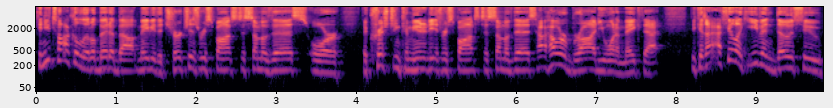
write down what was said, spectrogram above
Can you talk a little bit about maybe the church's response to some of this or the Christian community's response to some of this? How, however broad you want to make that. Because I, I feel like even those who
